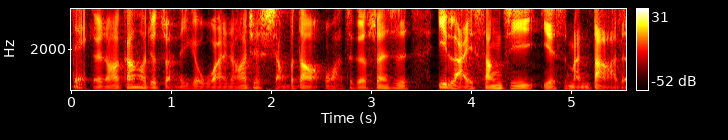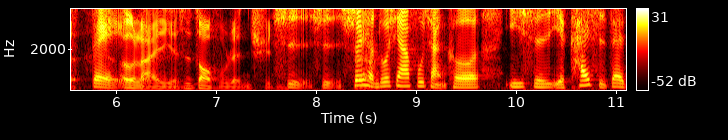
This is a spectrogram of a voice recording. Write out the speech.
对，对，然后刚好就转了一个弯，然后就想不到，哇，这个算是一来商机也是蛮大的，对，二来也是造福人群，是是，所以很多现在妇产科医师也开始在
